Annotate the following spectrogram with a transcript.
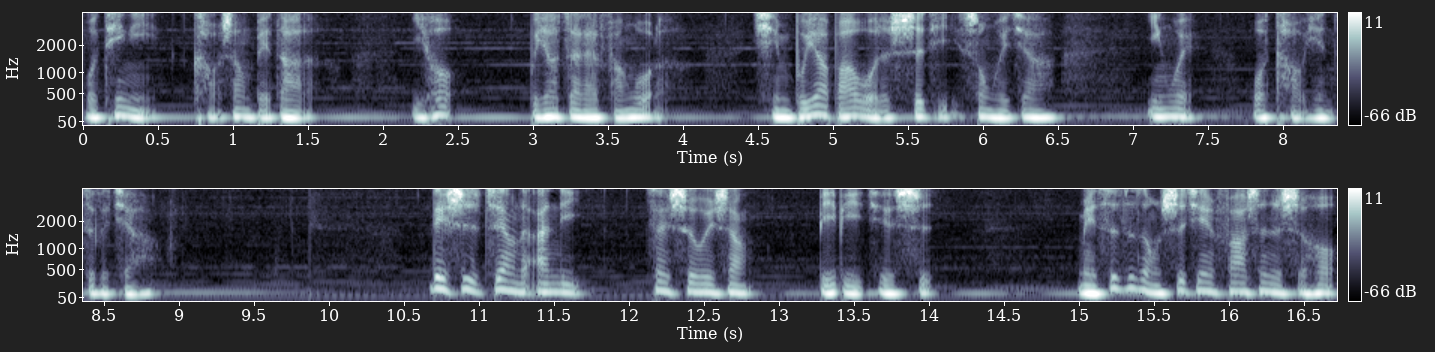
我替你考上北大了，以后不要再来烦我了，请不要把我的尸体送回家，因为我讨厌这个家。”类似这样的案例在社会上比比皆是。每次这种事件发生的时候，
